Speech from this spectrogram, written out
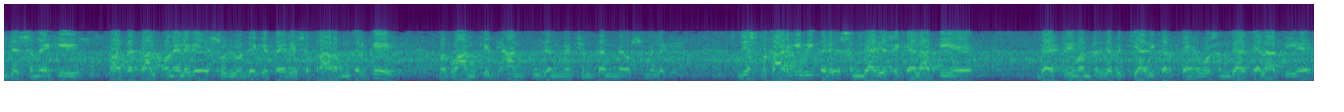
जिस समय की प्रातः काल होने लगे, सूर्योदय के पहले से प्रारंभ करके भगवान के ध्यान पूजन में, चिंतन में उसमें लगे। जिस प्रकार की भी करे, संध्या जैसे कहलाती है, गायत्री मंत्र जब इत्यादि करते हैं, वो संध्या कहलाती है।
